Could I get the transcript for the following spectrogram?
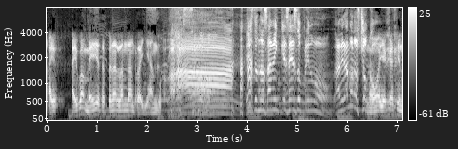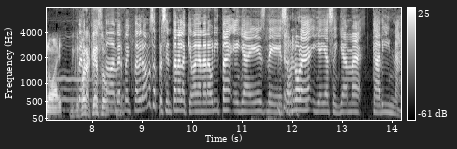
Ahí, ahí va medias, apenas la andan rayando. Ah. Estos no saben qué es eso, primo. A ver, vámonos, Choco. No, ya casi no hay. Ni que fuera Perfecto, queso. A ver, perfecto. A ver, vamos a presentar a la que va a ganar ahorita. Ella es de Sonora y ella se llama Karina.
